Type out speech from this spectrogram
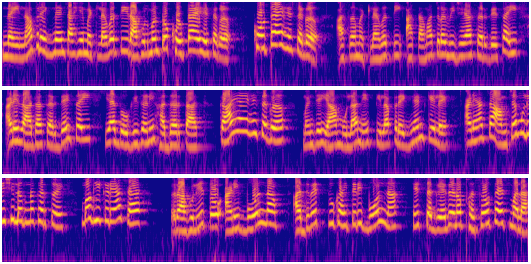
नैना प्रेग्नेंट आहे म्हटल्यावरती राहुल म्हणतो खोटं आहे हे सगळं खोटं आहे हे सगळं. असं म्हटल्यावरती आता मात्र विजया सरदेसाई आणि राधा सरदेसाई या दोघीजणी हदरतात. काय आहे हे सगळं? म्हणजे या मुलाने तिला प्रेग्नेंट केलंय आणि आता आमच्या मुलीशी लग्न करतोय. मग इकडे आता राहुल येतो आणि बोल ना. अद्वैत तू काहीतरी बोल ना. हे सगळेजण फसवतायत मला.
